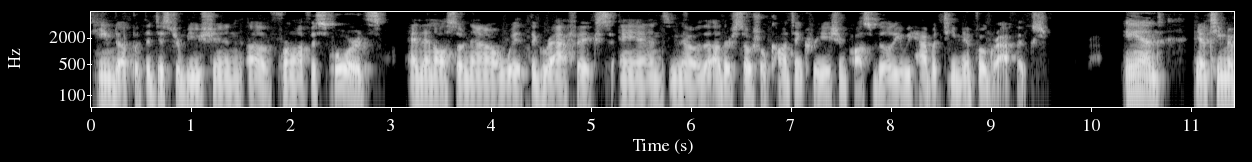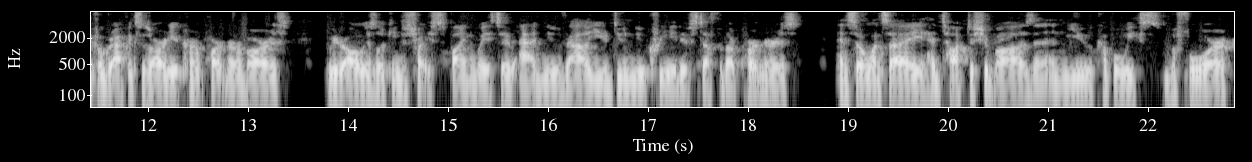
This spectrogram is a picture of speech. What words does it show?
teamed up with the distribution of front office sports. And then also now with the graphics and, you know, the other social content creation possibility we have with Team Infographics. And, you know, Team Infographics is already a current partner of ours. We're always looking to try to find ways to add new value, do new creative stuff with our partners. And so once I had talked to Shahbaz and, and you a couple weeks before,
